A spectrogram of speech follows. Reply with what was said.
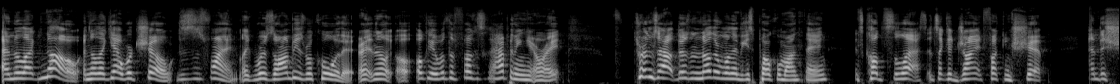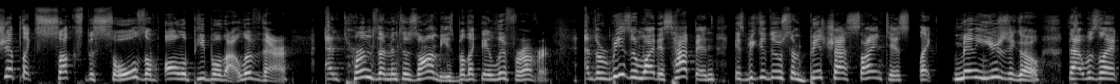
And they're like, no. And they're like, yeah, we're chill. This is fine. Like, we're zombies. We're cool with it. Right. And they're like, oh, okay, what the fuck is happening here? Right. Turns out there's another one of these Pokemon thing. It's called Celeste. It's like a giant fucking ship. And the ship like sucks the souls of all the people that live there and turns them into zombies, but like they live forever. And the reason why this happened is because there was some bitch ass scientist like many years ago that was like,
